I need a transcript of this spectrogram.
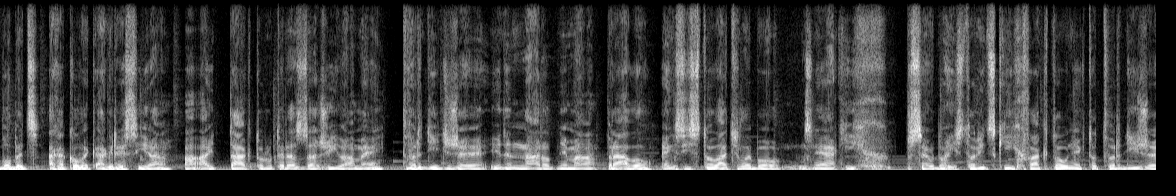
Vôbec akákoľvek agresia, a aj tá, ktorú teraz zažívame, tvrdiť, že jeden národ nemá právo existovať, lebo z nejakých pseudohistorických faktov niekto tvrdí, že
